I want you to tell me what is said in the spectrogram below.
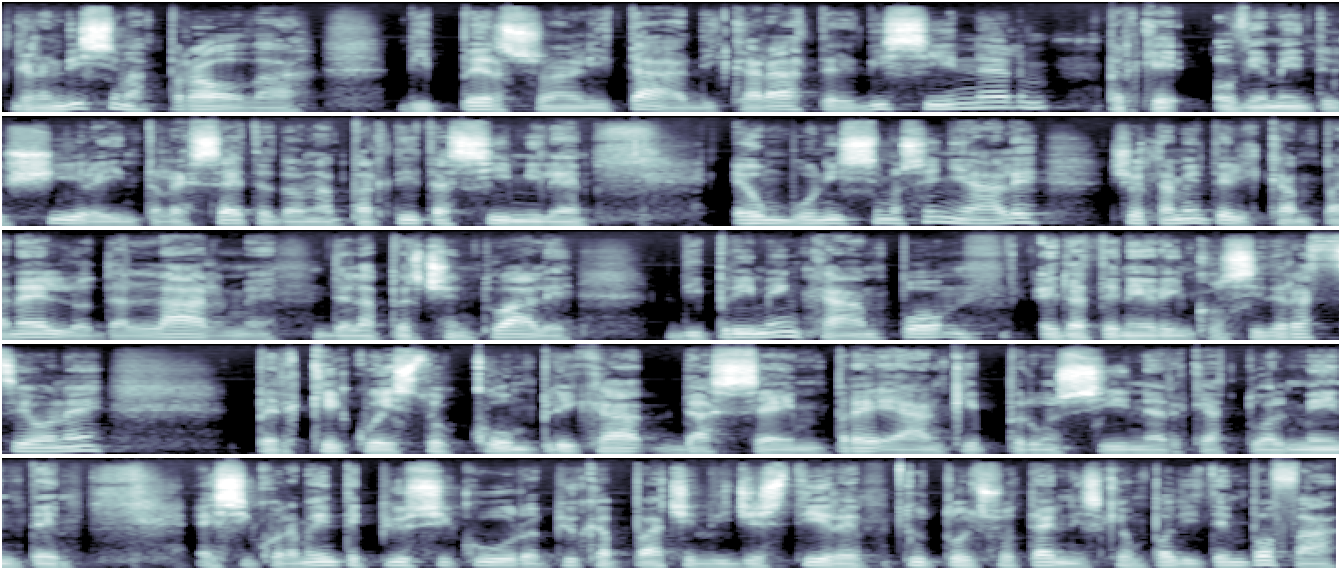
grandissima prova di personalità di carattere di Sinner perché ovviamente uscire in 3 set da una partita simile è un buonissimo segnale. Certamente il campanello d'allarme della percentuale di prima in campo è da tenere in considerazione perché questo complica da sempre e anche per un Sinner che attualmente è sicuramente più sicuro e più capace di gestire tutto il suo tennis che un po' di tempo fa,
